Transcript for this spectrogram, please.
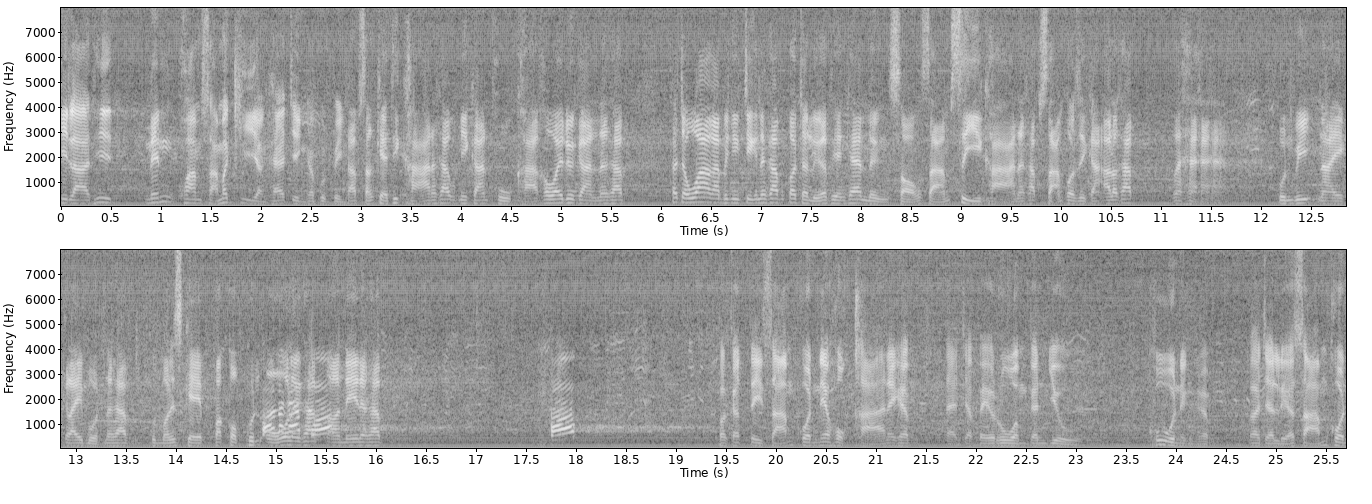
กีฬาที่เน้นความสามัคคีอย่างแท้จริงครับคุณปิงครับสังเกตที่ขานะครับมีการผูกขาเข้าไว้ด้วยกันนะครับ ถ้าจะว่ากันเป็นจริงๆนะครับก็จะเหลือเพียงแค่ 1 2 3 4 ขานะครับ3คนสี่ขาเอาละครับแหมคุณวินัยไกลบุตรนะครับ คุณมอริสเคปประกบคุณโอเลยครับตอนนี้นะครับปกติ 3 คนเนี่ยหกขานะครับ แต่จะไปรวมกันอยู่คู่หนึ่งครับ ก็จะเหลือ 3 คน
